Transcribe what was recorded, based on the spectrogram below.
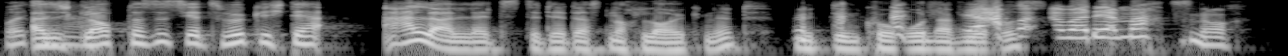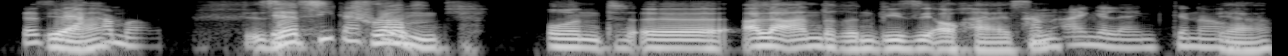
Bolsonaro. also ich glaube, das ist jetzt wirklich der allerletzte, der das noch leugnet mit dem ja, Coronavirus. aber, aber der macht's noch. Das ist Ja. der Hammer. Selbst zieht das Trump und äh, alle anderen, wie sie auch Haben heißen. eingelenkt, genau. Ja.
